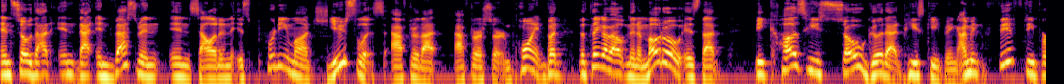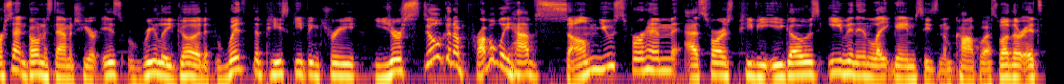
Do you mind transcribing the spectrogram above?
And so that in that investment in Saladin is pretty much useless after that after a certain point. But the thing about Minamoto is that because he's so good at peacekeeping I mean 50 percent bonus damage here is really good. With the peacekeeping tree you're still gonna probably have some use for him as far as PvE goes even in late game season of conquest. Whether it's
